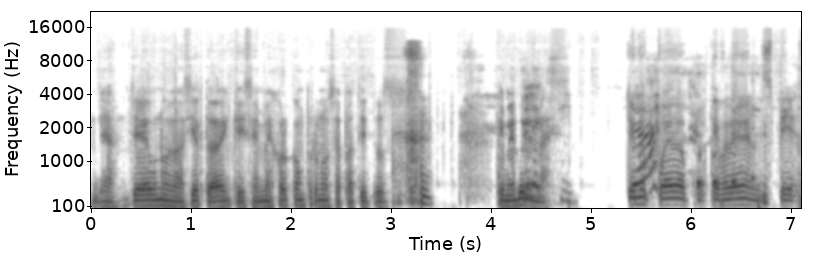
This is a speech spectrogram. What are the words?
ya, ya uno a cierta edad en que dice, mejor compro unos zapatitos que me duren más. Yo no puedo porque me duelen los pies.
